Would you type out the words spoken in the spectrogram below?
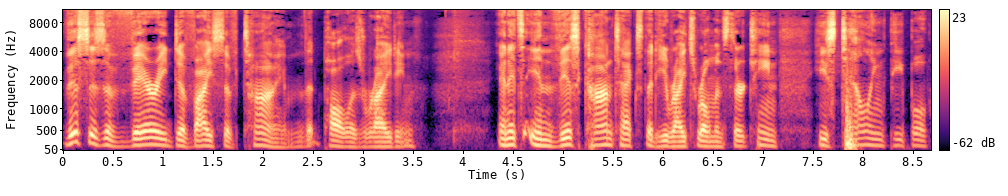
this is a very divisive time that Paul is writing. And it's in this context that he writes Romans 13. He's telling people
